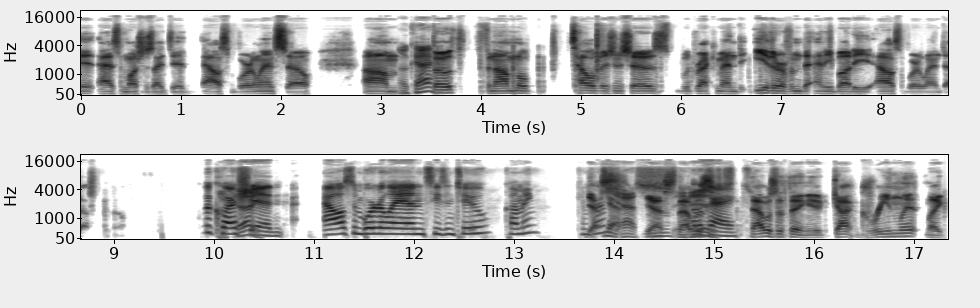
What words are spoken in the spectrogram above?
it as much as I did Alice in Borderland. So um, Okay. both phenomenal television shows. Would recommend either of them to anybody. Alice in Borderland, definitely. though. Quick Okay. question: Alice in Borderland season two coming? Confirmed? Yes. Yes. Yes, it that was. Okay. that was the thing. It got greenlit like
